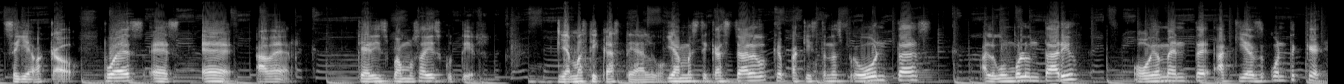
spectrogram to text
se lleva a cabo? Pues es, eh, a ver, ¿qué vamos a discutir? Ya masticaste algo. Ya masticaste algo, que aquí están las preguntas, algún voluntario. Obviamente, aquí haz de cuenta que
